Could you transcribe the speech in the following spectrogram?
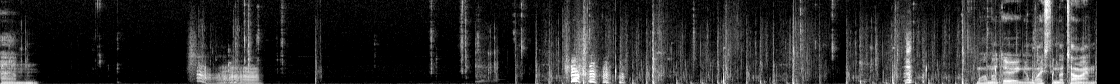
Um. What am I doing? I'm wasting my time.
